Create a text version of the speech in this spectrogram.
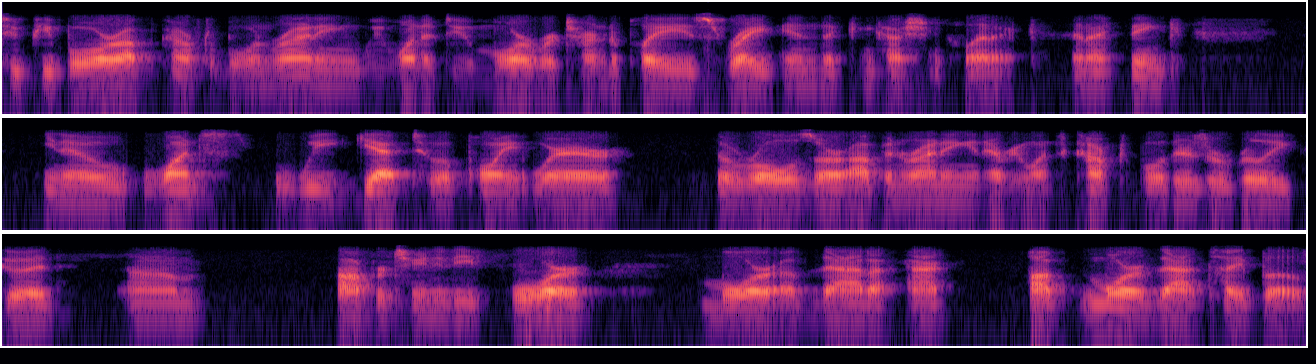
two people are up, comfortable, and running, we want to do more return to plays right in the concussion clinic. And I think, you know, once we get to a point where the roles are up and running and everyone's comfortable, there's a really good um, opportunity for more of that act, more of that type of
